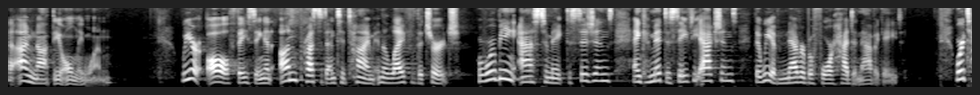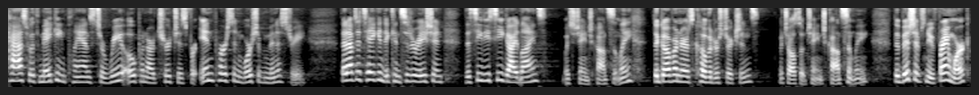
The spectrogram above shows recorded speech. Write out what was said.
that I'm not the only one. We are all facing an unprecedented time in the life of the church where we're being asked to make decisions and commit to safety actions that we have never before had to navigate. We're tasked with making plans to reopen our churches for in person worship ministry that have to take into consideration the CDC guidelines, which change constantly, the governor's COVID restrictions, which also change constantly, the bishop's new framework,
